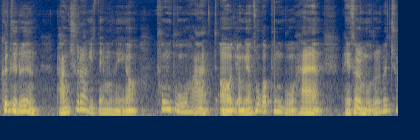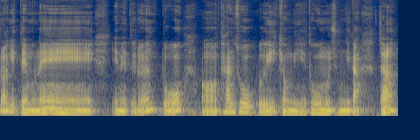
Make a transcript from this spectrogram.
그들은 방출하기 때문에요. 풍부한 어, 영양소가 풍부한 배설물을 배출하기 때문에 얘네들은 또 어, 탄소의 격리에 도움을 줍니다. 자,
